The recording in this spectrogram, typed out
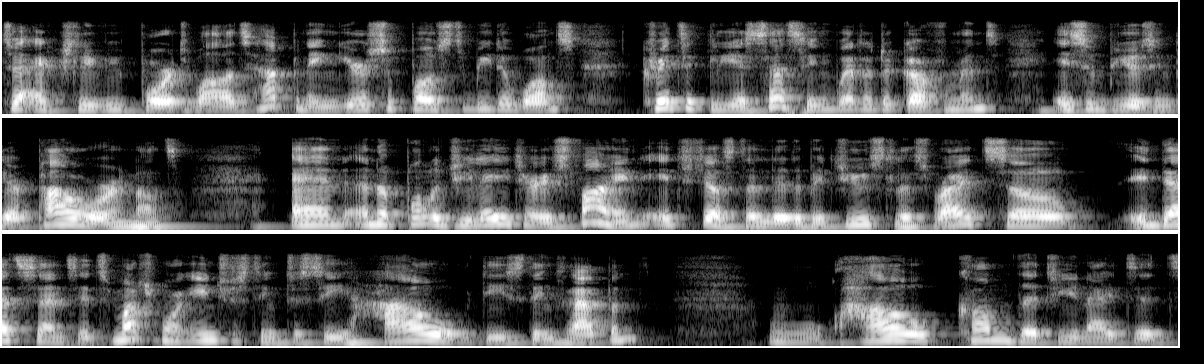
to actually report while it's happening. You're supposed to be the ones critically assessing whether the government is abusing their power or not. And an apology later is fine. It's just a little bit useless, right? So in that sense, it's much more interesting to see how these things happened. How come that the United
